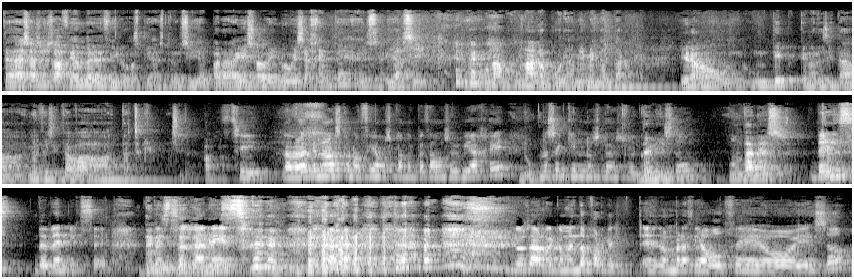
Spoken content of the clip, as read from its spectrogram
te da esa sensación de decir, hostia, esto, si el paraíso y no hubiese gente, eh, sería así. Una, una, locura, a mí me encantaron. Y era un, un tip que necesita, necesitaba tachar. Sí, la verdad que no las conocíamos cuando empezamos el viaje. No, sé quién nos las recomendó. Un danés. Denis, de Denis, ¿eh? Denis, el danés. nos las recomendó porque el hombre hacía buceo y eso.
